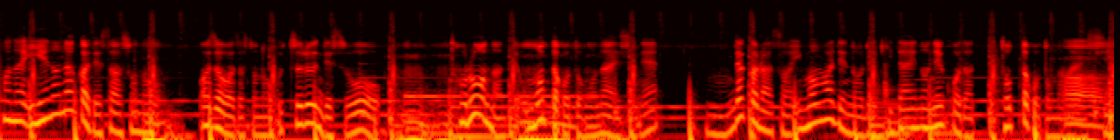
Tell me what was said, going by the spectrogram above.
こんな家の中でさその、わざわざその映るんですをうんうん撮ろうなんて思ったこともないしね、うん、だからさ今までの歴代の猫だって撮ったこともないし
